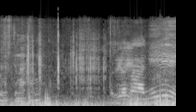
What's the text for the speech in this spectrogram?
banyak lihat lagi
